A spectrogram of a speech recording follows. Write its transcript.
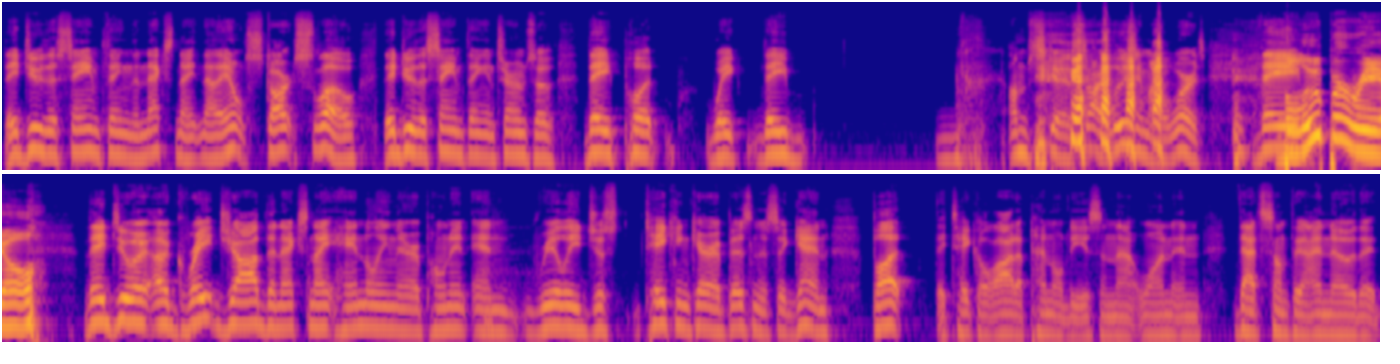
They do the same thing the next night. Now they don't start slow. They do the same thing in terms of they put wake they I'm scared. Sorry, losing my words. They blooper reel they do a, a, great job the next night handling their opponent and really just taking care of business again. But they take a lot of penalties in that one, and that's something I know that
